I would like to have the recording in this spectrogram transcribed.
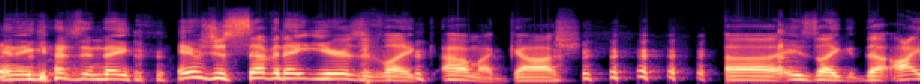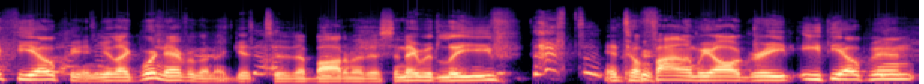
And he goes, and they, and it was just seven, eight years of like, oh my gosh. Uh, he's like the Ethiopian. You're like, we're never going to get to the bottom of this. And they would leave until finally we all agreed Ethiopian.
